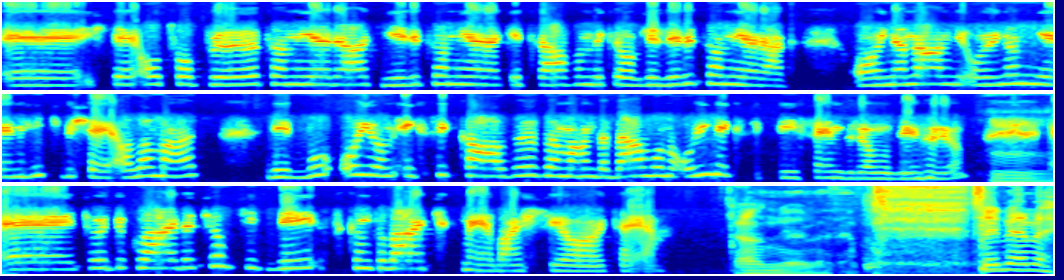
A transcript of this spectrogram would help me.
e, işte o toprağı tanıyarak, yeri tanıyarak, etrafındaki objeleri tanıyarak oynanan bir oyunun yerine hiçbir şey alamaz. Ve bu oyun eksik kaldığı zaman da ben bunu oyun eksikliği sendromu diyorum. Hmm. Ee, çocuklarda çok ciddi sıkıntılar çıkmaya başlıyor ortaya. Anlıyorum efendim. Sayın Mermer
